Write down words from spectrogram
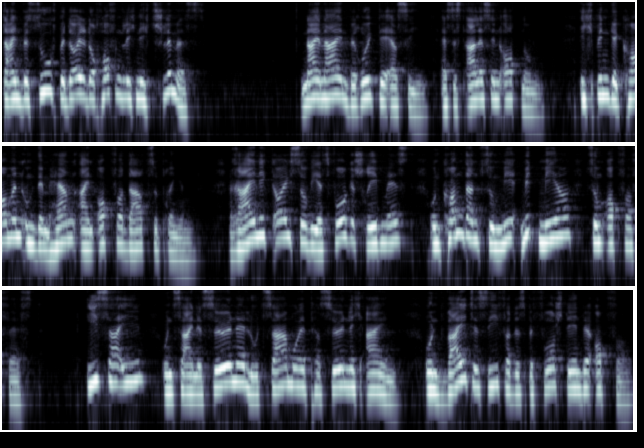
dein Besuch bedeutet doch hoffentlich nichts Schlimmes. Nein, nein, beruhigte er sie, es ist alles in Ordnung. Ich bin gekommen, um dem Herrn ein Opfer darzubringen. Reinigt euch, so wie es vorgeschrieben ist, und kommt dann mir, mit mir zum Opferfest. Isai und seine Söhne lud Samuel persönlich ein und weihte sie für das bevorstehende Opfer.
